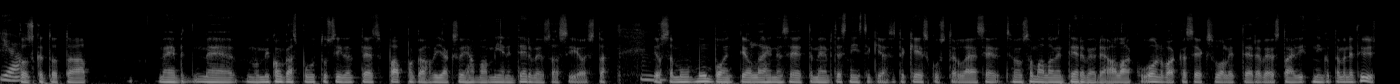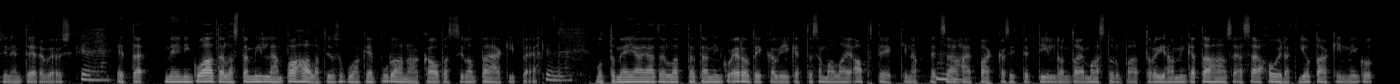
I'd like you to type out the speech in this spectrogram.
Joo. koska tota, me, me, me on Mikon kanssa puhuttu siitä, että pappakahvijakso ihan vaan mielenterveysasioista, mm. jossa mun, mun pointti on lähinnä se, että meidän pitäisi niistäkin asioista keskustella, ja se, se on samanlainen terveyden ala kuin on vaikka seksuaaliterveys tai niin kuin tämmöinen fyysinen terveys. Kyllä, Että me ei niin kuin ajatella sitä millään pahalla, että jos joku hakee puranaa kaupassa, sillä on pääkipeä. kyllä. Mutta me ei ajatella tätä niin kuin erotiikkaliikettä samalla apteekkina, että mm. sä haet vaikka sitten dildon tai masturbaattori ihan minkä tahansa ja sä hoidat jotakin, niin kuin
